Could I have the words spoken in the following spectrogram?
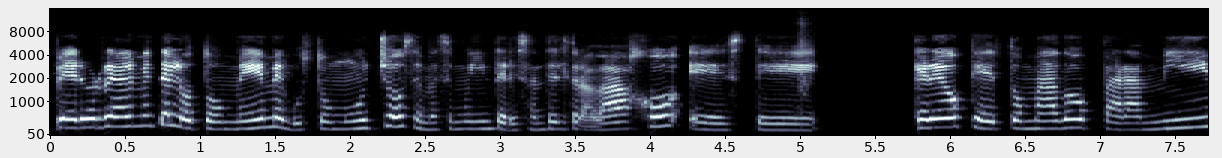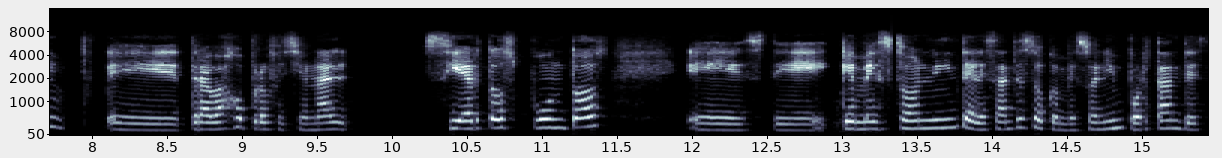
pero realmente lo tomé, me gustó mucho, se me hace muy interesante el trabajo, este, creo que he tomado para mí eh, trabajo profesional ciertos puntos este, que me son interesantes o que me son importantes,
